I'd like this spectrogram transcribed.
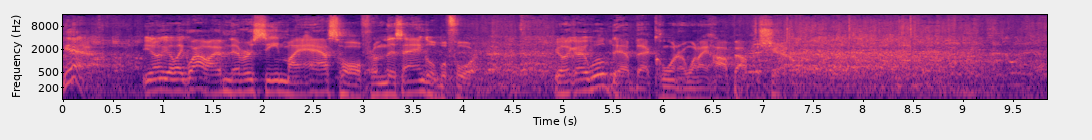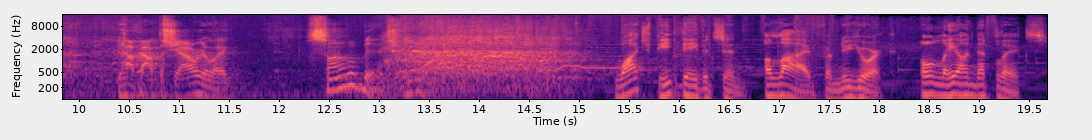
Yeah. You know, you're like, wow, I've never seen my asshole from this angle before. You're like, I will dab that corner when I hop out the shower. You hop out the shower, you're like, son of a bitch. Watch Pete Davidson, Alive from New York, only on Netflix.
